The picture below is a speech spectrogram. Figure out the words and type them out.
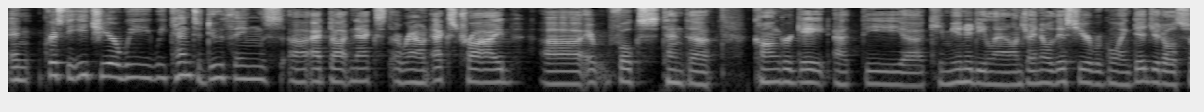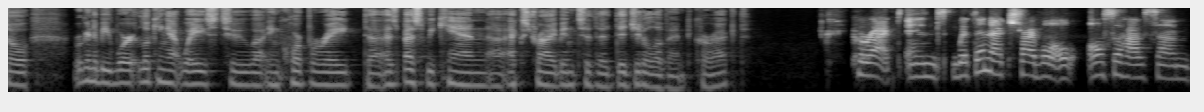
And Christy, each year we we tend to do things uh, at dot .next around X Tribe uh, folks tend to congregate at the uh, community lounge. I know this year we're going digital, so we're going to be looking at ways to uh, incorporate uh, as best we can uh, X Tribe into the digital event. Correct? Correct. And within X Tribe, we'll also have some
